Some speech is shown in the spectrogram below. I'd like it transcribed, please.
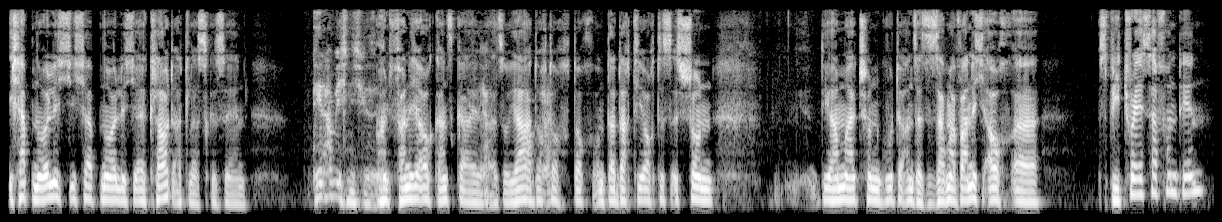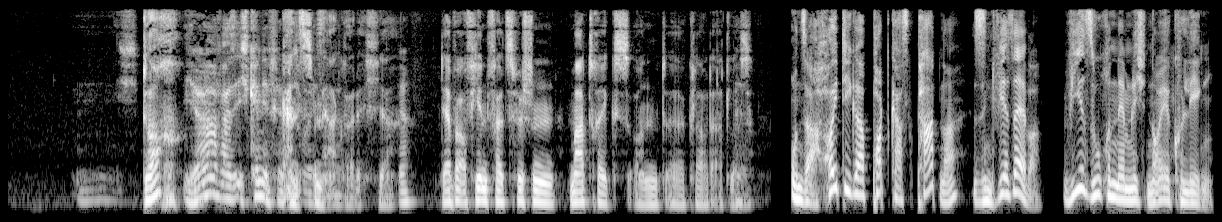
Ich habe neulich, ich habe neulich äh, Cloud Atlas gesehen Den habe ich nicht gesehen. und fand ich auch ganz geil. Ja? Also ja, doch, Okay. doch, doch. Und da dachte ich auch, das ist schon, die haben halt schon gute Ansätze. Sag mal, war nicht auch äh, Speed Racer von denen? Doch. ja, weiß ich, ich kenne den Film Ganz ich- merkwürdig, ja. Ja. Der war auf jeden Fall zwischen Matrix und äh, Cloud Atlas. Unser heutiger Podcast-Partner sind wir selber. Wir suchen nämlich neue Kollegen.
